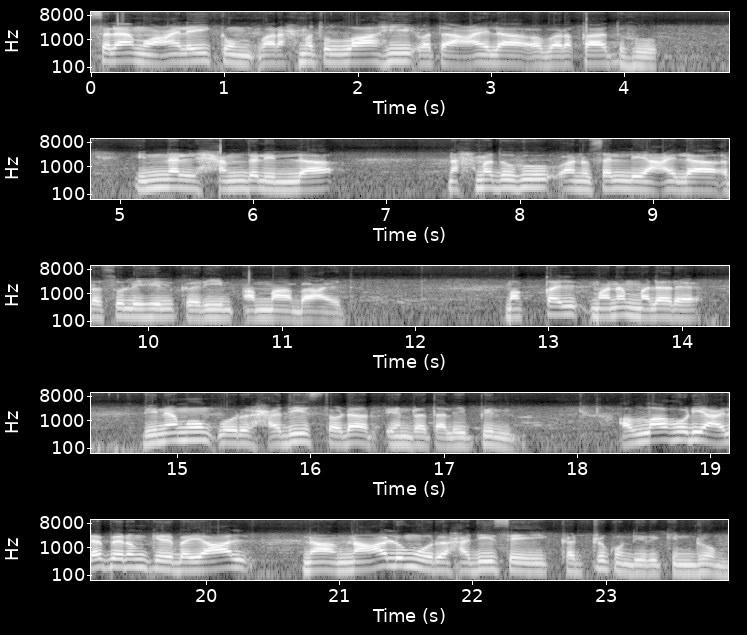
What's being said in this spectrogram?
அஸ்லாம் வலைக்கும் வரமத்துல்லாஹி வத்தலா வபரகாத்துஹு. இன்னல் ஹம்தலில்லா நஹ்மதுஹு அனுசல்லி அலா ரசூலிஹில் கரீம் அம்மா பாயத் மக்கள் மனம் மலர தினமும் ஒரு ஹதீஸ் தொடர் என்ற தலைப்பில் அல்லாஹுடைய அளபெரும் கிருபையால் நாம் நாளும் ஒரு ஹதீஸை கற்றுக்கொண்டிருக்கின்றோம்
